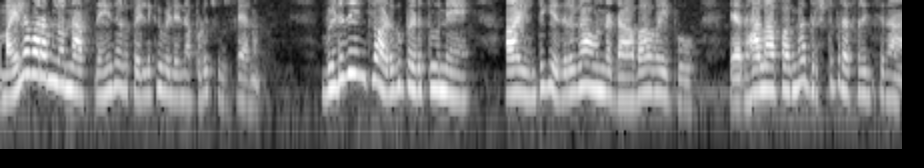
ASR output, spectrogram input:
మైలవరంలో నా స్నేహితుడు పెళ్ళికి వెళ్ళినప్పుడు చూశాను. విడిది ఇంట్లో అడుగు పెడుతూనే ఆ ఇంటికి ఎదురుగా ఉన్న డాబా వైపు యథాలాపంగా దృష్టి ప్రసరించిన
